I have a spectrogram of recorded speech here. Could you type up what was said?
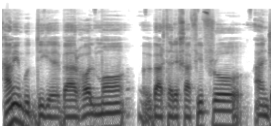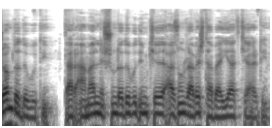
همین بود دیگه. به حال ما برتری خفیف رو انجام داده بودیم. در عمل نشون داده بودیم که از اون روش تبعیت کردیم.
